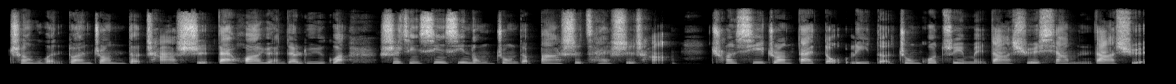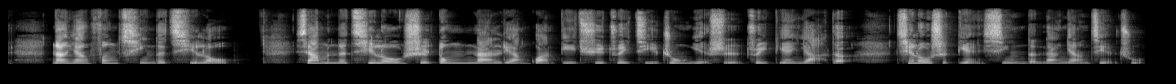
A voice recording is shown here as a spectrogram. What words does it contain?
沉稳端庄的茶室、带花园的旅馆、市井信息浓重的巴士菜市场、穿西装戴斗笠的中国最美大学——厦门大学、南洋风情的骑楼。厦门的骑楼是东南两广地区最集中，也是最典雅的。骑楼是典型的南洋建筑，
